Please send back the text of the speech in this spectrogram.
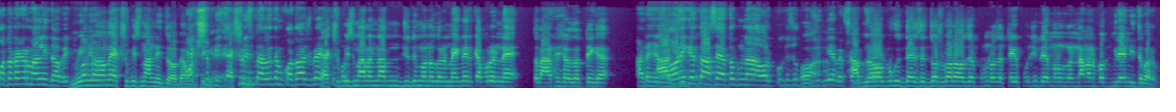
কত টাকার মাল নিতে হবে? মিনিমাম একশো পিস মাল নিতে হবে আমার থেকে। পিস একশো পিস মালের দাম কত আসবে? একশো পিস মালের নাম যদি মনে করেন ম্যাগনেট কাপড়ের নেয় তাহলে আঠাশ হাজার টাকা। আঠাশ অনেকে তো আছে এত না অল্প কিছু পুঁজি নিয়ে ব্যবসা আপনার অল্প কিছু দেয় দশ বারো হাজার পনেরো হাজার টাকা পুঁজি নিয়ে মনে করেন নানান পথ মিলাই নিতে পারব।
